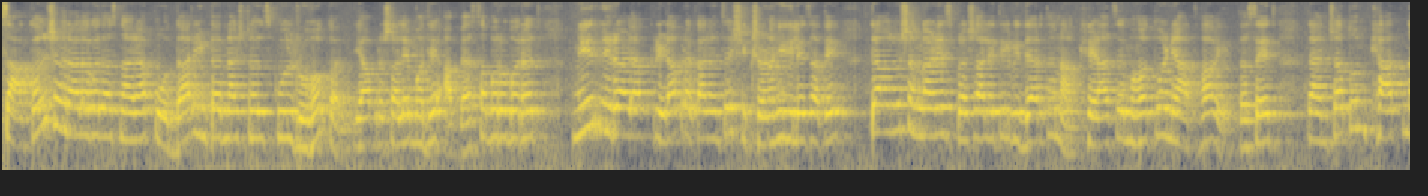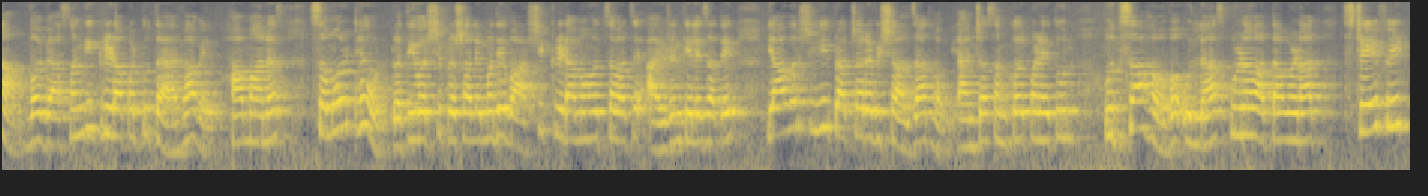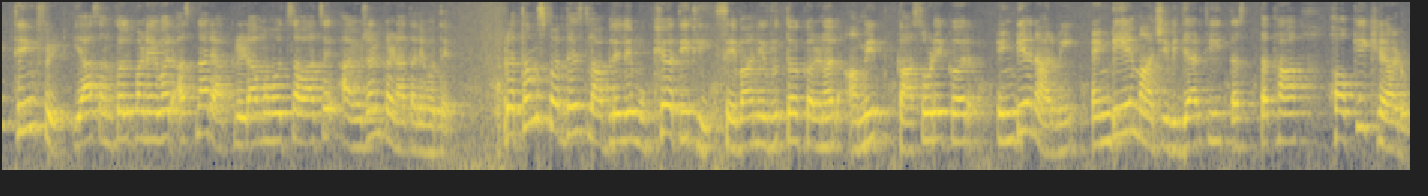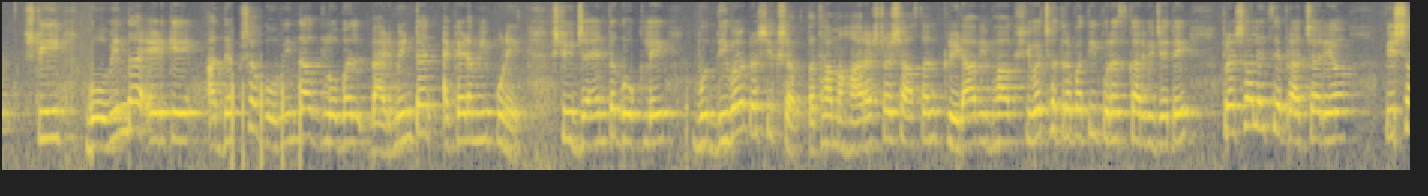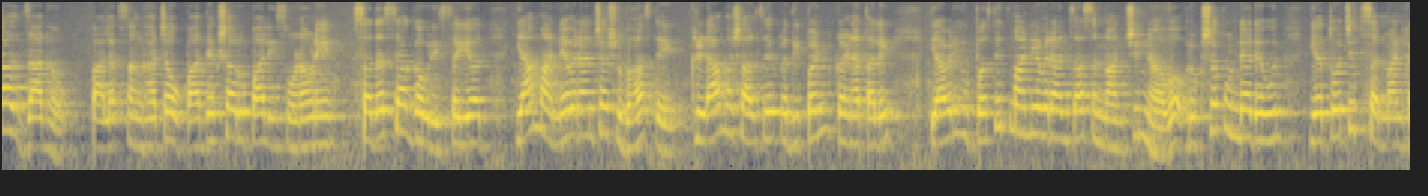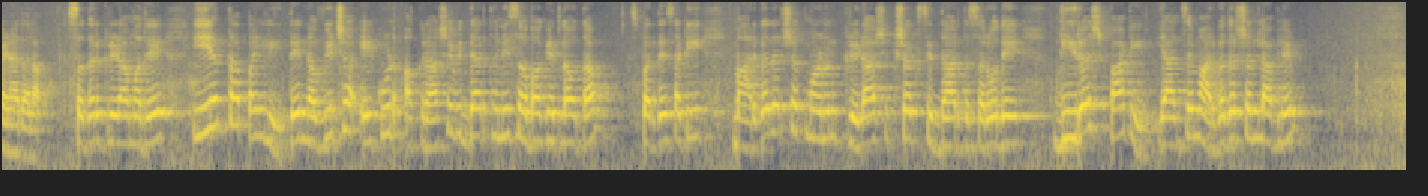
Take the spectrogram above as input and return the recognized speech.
चाकण शहरालगत असणाऱ्या Poddar international school रोहकल या प्रशालेमध्ये अभ्यासाबरोबरच निरनिराळ्या क्रीडा प्रकारांचे शिक्षणही दिले जाते. त्या अनुषंगानेच प्रशालेतील विद्यार्थ्यांना खेळाचे महत्त्व ज्ञात व्हावे. तसेच त्यांच्यातून ख्यातनाम व व्यासंगिक क्रीडापटू तयार व्हावेत हा मानस समोर ठेवून प्रतिवर्षी प्रशालेमध्ये वार्षिक क्रीडा महोत्सवाचे आयोजन केले जाते. यावर्षीही प्राचार्य विशाल जाधव यांच्या संकल्पनेतून उत्साह व उल्हासपूर्ण वातावरणात स्टे फिट थिंक फिट या संकल्पनेवर असणाऱ्या क्रीडा महोत्सवाचे आयोजन करण्यात आले होते. प्रथम स्पर्धेस लाभलेले मुख्य अतिथी सेवानिवृत्त colonel Amit Kasodekar Indian army N D A माजी विद्यार्थी तस- तथा हॉकी खेळाडू श्री गोविंदा एडके अध्यक्ष Govinda global badminton academy Pune Shri Jayant Gokhale बुद्धिबळ प्रशिक्षक तथा महाराष्ट्र शासन क्रीडा विभाग शिवछत्रपती पुरस्कार विजेते प्रशालेचे प्राचार्य विशाल जाधव पालक संघाच्या उपाध्यक्षा रुपाली सोनवणे सदस्या गौरी सय्यद या मान्यवरांच्या शुभहस्ते क्रीडा मशालचे प्रदीपन करण्यात आले. यावेळी उपस्थित मान्यवरांचा सन्मान चिन्ह व वृक्षकुंड्या देऊन यथोचित सन्मान करण्यात आला. सदर क्रीडामध्ये इयत्ता पहिली ते नववीच्या एकूण अकराशे विद्यार्थ्यांनी सहभाग घेतला होता. स्पर्धेसाठी मार्गदर्शक म्हणून क्रीडा शिक्षक सिद्धार्थ सरोदे धीरज पाटील यांचे मार्गदर्शन लाभले.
